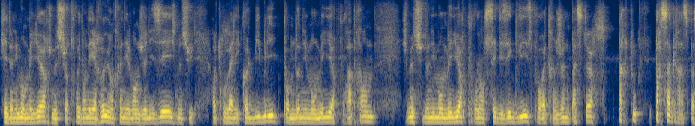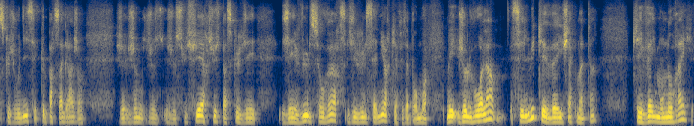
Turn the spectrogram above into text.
j'ai donné mon meilleur. Je me suis retrouvé dans les rues en train d'évangéliser. Je me suis retrouvé à l'école biblique pour me donner mon meilleur pour apprendre. Je me suis donné mon meilleur pour lancer des églises, pour être un jeune pasteur, partout, par sa grâce. Parce que je vous dis, c'est que par sa grâce, je je suis fier juste parce que j'ai vu le Sauveur, j'ai vu le Seigneur qui a fait ça pour moi. Mais je le vois là, c'est lui qui éveille chaque matin, qui éveille mon oreille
